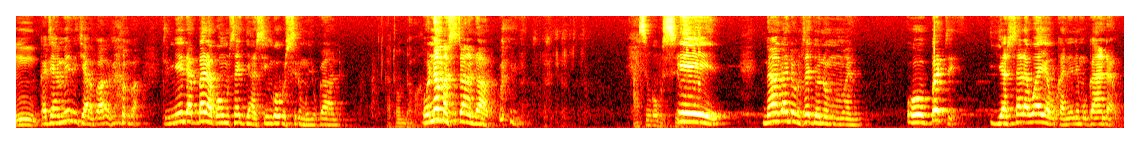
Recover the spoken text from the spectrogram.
Mm. kati amini kyava agamba ti ngenda balako omusajja asinga obusiru mu uganda. Onama stand up asinga obusiru n'agamba omusajja ono mumanyi obate yasalawo ayawukane ne muganda we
